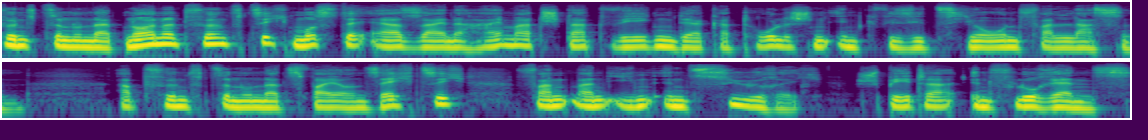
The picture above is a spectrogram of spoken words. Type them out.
1559 musste er seine Heimatstadt wegen der katholischen Inquisition verlassen. Ab 1562 fand man ihn in Zürich, später in Florenz.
